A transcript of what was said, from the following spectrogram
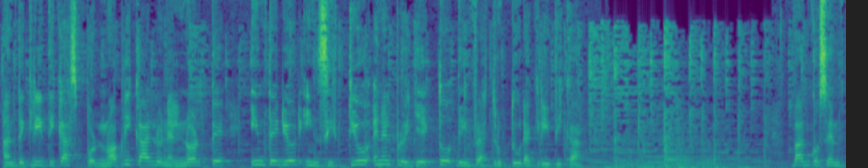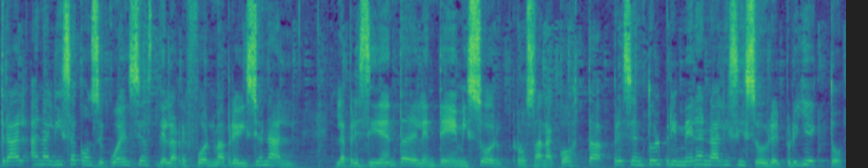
Ante críticas por no aplicarlo en el norte, Interior insistió en el proyecto de infraestructura crítica. Banco Central analiza consecuencias de la reforma previsional. La presidenta del ente emisor, Rosana Costa, presentó el primer análisis sobre el proyecto,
